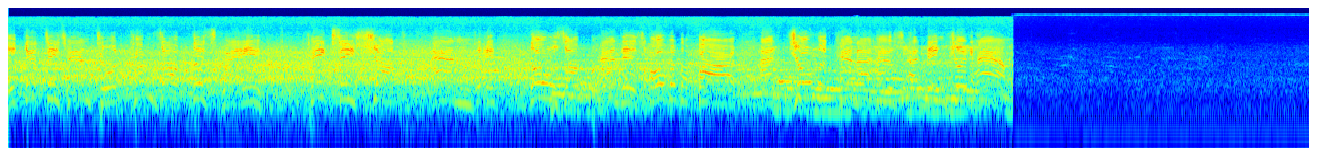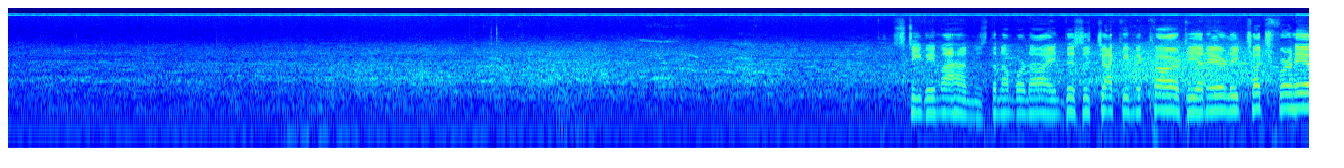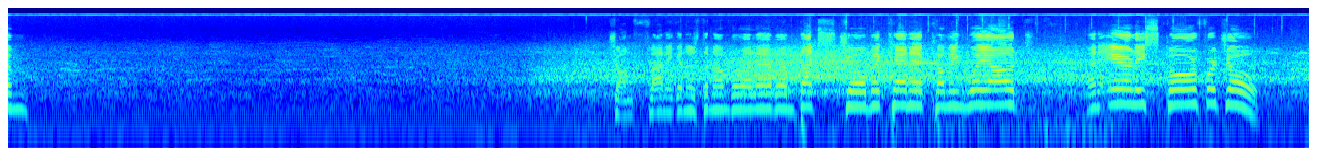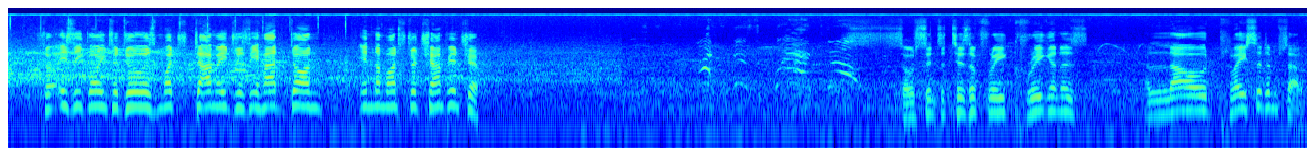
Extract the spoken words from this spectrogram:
He gets his hand to it, comes out this way, takes his shot, and it goes up and is over the bar. And Joe McKenna has an injured hand. Stevie Mahon's the number nine. This is Jackie McCarthy, an early touch for him. John Flanagan is the number 11. That's Joe McKenna coming way out. An early score for Joe. So is he going to do as much damage as he had done in the Munster Championship? So since it is a free, Cregan has allowed place it himself.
